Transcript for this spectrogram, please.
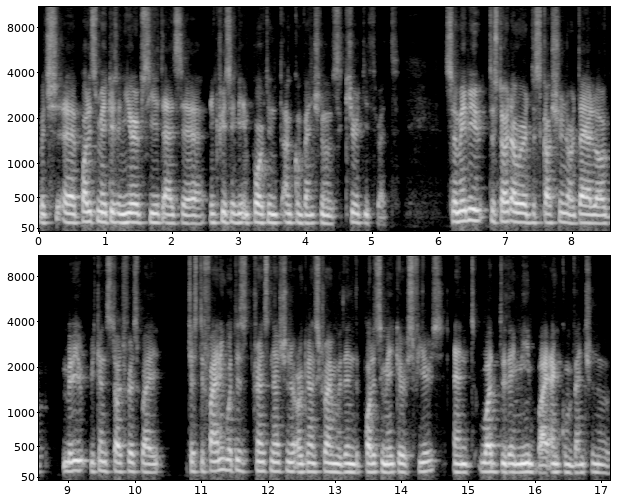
which uh, policymakers in Europe see it as an increasingly important unconventional security threat. So maybe to start our discussion or dialogue, maybe we can start first by just defining what is transnational organized crime within the policymaker spheres and what do they mean by unconventional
